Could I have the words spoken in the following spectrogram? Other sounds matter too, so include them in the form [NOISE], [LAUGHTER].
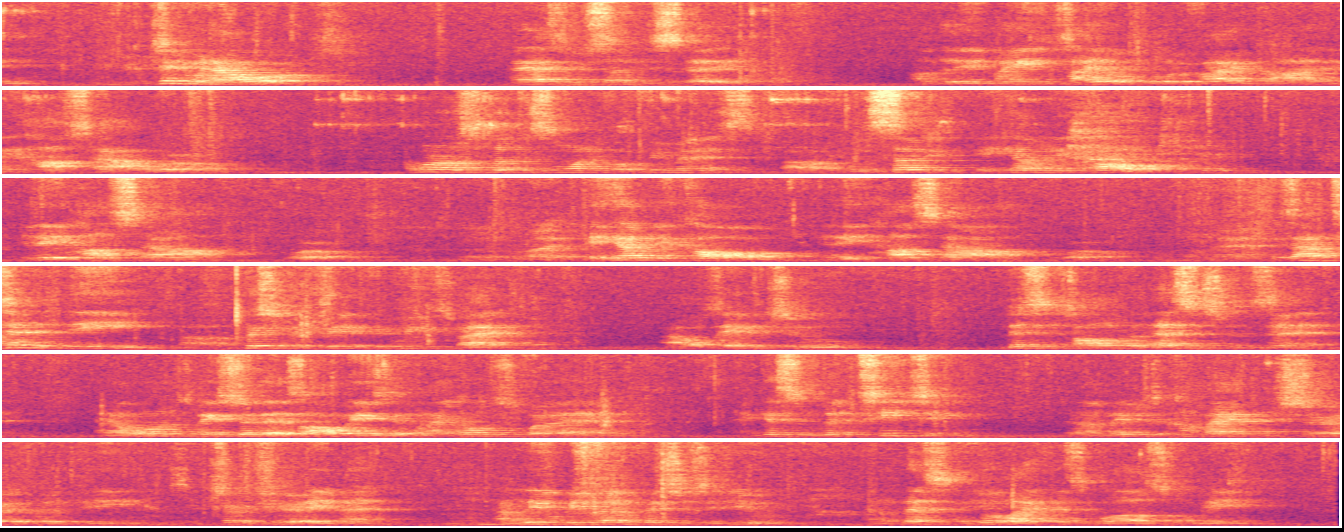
in continuing our past few Sunday study under the main title, Glorifying God in a Hostile World, I want us to look this morning for a few minutes uh, the subject, a heavenly call in a hostile world. Right. A heavenly call in a hostile world. As I attended the uh, Christian retreat a few weeks back, I was able to listen to all of the lessons presented, and I wanted to make sure that, as always, that when I go somewhere and, and get some good teaching, that I'm able to come back and share it with the church here. Amen. I believe it will be beneficial to you and a blessing in your life as it was for me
